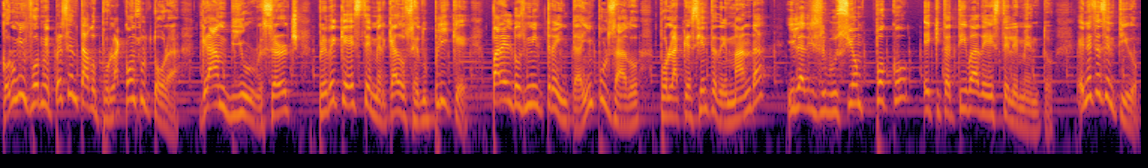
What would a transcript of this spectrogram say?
con un informe presentado por la consultora Grand View Research, prevé que este mercado se duplique para el 2030, impulsado por la creciente demanda y la distribución poco equitativa de este elemento. En este sentido,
